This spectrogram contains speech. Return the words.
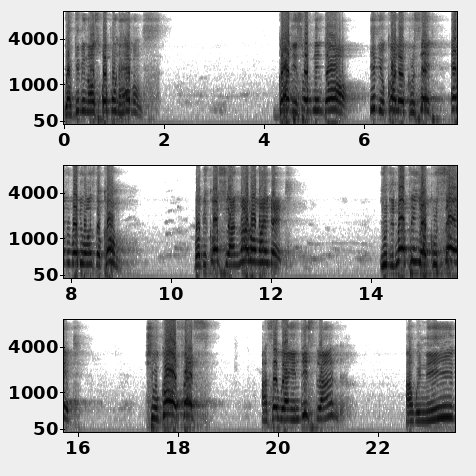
You are giving us open heavens. God is opening door If you call a crusade, everybody wants to come. But because you are narrow minded, you did not think your crusade should go first and say, We are in this land and we need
